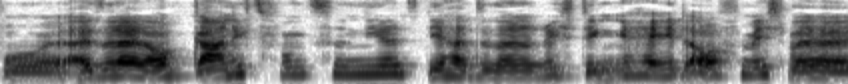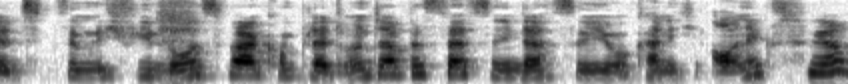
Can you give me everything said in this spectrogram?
wohl. Also da hat auch gar nichts funktioniert. Die hatte dann einen richtigen Hate auf mich, weil halt ziemlich viel los war, komplett unterbesetzt. Und ich dachte so, jo, kann ich auch nichts für.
